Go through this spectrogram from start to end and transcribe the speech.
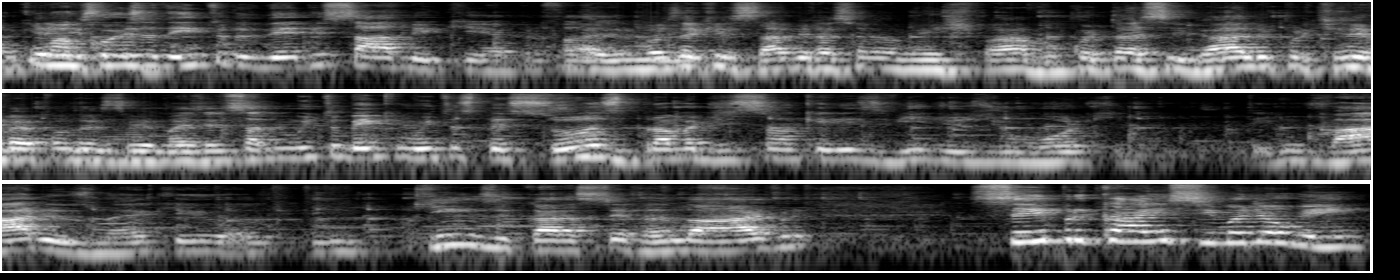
Alguma eles- coisa dentro dele sabe que é pra fazer. vou dizer que ele sabe racionalmente, tipo, ah, vou cortar esse galho porque ele vai apodrecer. Mas ele sabe muito bem que muitas pessoas, prova disso são aqueles vídeos de humor que tem vários, né? Que, tem 15 caras serrando a árvore, sempre cai em cima de alguém.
